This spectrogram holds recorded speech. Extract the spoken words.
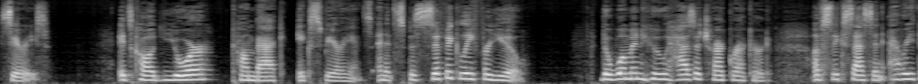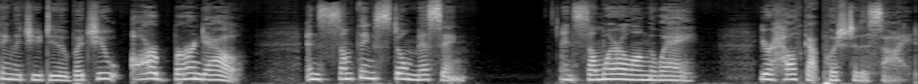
series. It's called Your Comeback Experience, and it's specifically for you, the woman who has a track record of success in everything that you do, but you are burned out and something's still missing. And somewhere along the way, your health got pushed to the side.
